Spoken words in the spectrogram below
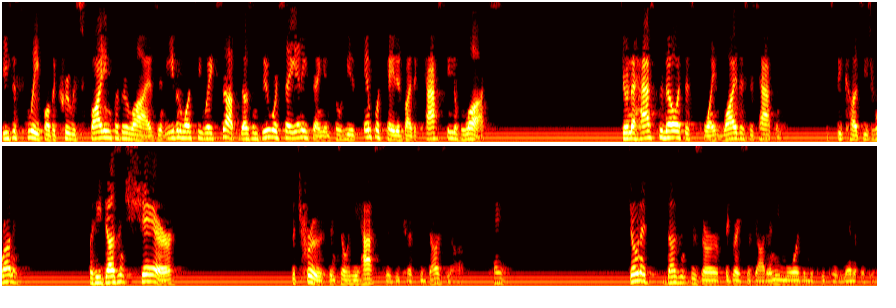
He's asleep while the crew is fighting for their lives, and even once he wakes up, doesn't do or say anything until he is implicated by the casting of lots. Jonah has to know at this point why this is happening. It's because he's running. But he doesn't share the truth until he has to because he does not care. Jonah doesn't deserve the grace of God any more than the people of Nineveh do.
